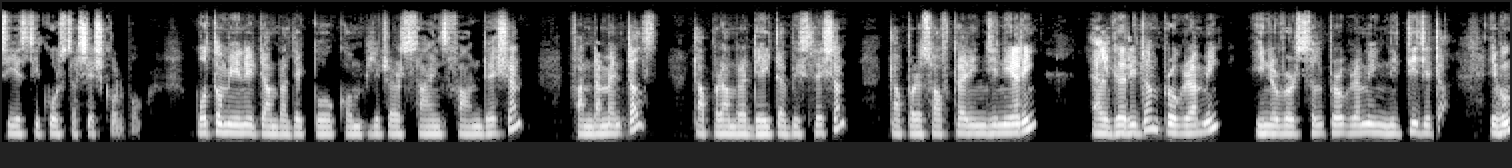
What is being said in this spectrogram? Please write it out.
সিএসসি কোর্সটা শেষ করব। ১ম ইউনিটে আমরা দেখব কম্পিউটার সায়েন্স ফাউন্ডেশন, ফান্ডামেন্টালস। তারপরে আমরা ডেটা বিশ্লেষণ, তারপরে software engineering, algorithm programming, universal programming নীতি যেটা এবং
